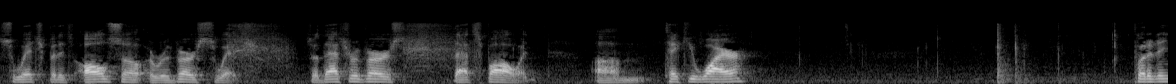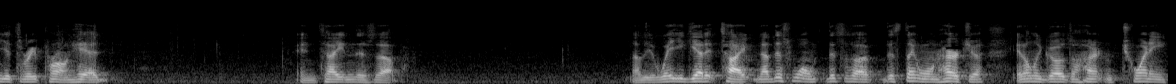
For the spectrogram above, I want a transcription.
switch, but it's also a reverse switch. So that's reverse, that's forward. Um, take your wire, put it in your three prong head, and tighten this up. Now the way you get it tight, now this won't, this is a, this thing won't hurt you. It only goes 120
